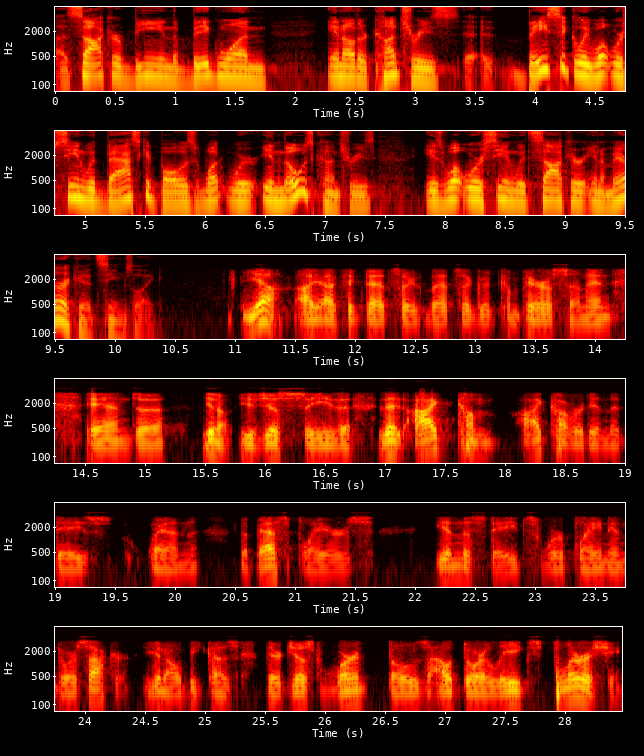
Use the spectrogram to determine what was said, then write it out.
uh, soccer being the big one in other countries, uh, basically what we're seeing with basketball is what we're in those countries is what we're seeing with soccer in America. It seems like. Yeah, I, I think that's a that's a good comparison, and and uh, you know you just see that that I come I covered in the days when the best players in the states were playing indoor soccer, you know, because there just weren't those outdoor leagues flourishing.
